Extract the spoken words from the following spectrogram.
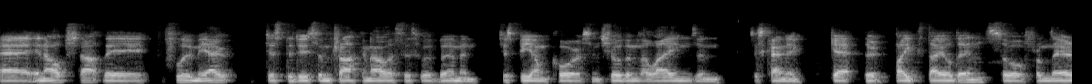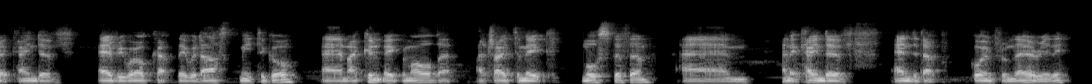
uh, in Albstadt, they flew me out just to do some track analysis with them and just be on course and show them the lines and just kind of get their bikes dialed in. So from there, it kind of every World Cup they would ask me to go. Um, I couldn't make them all, but I tried to make most of them. Um, and it kind of ended up going from there, really.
